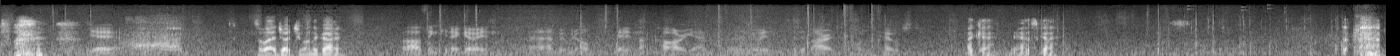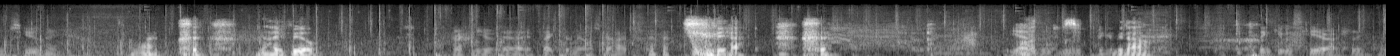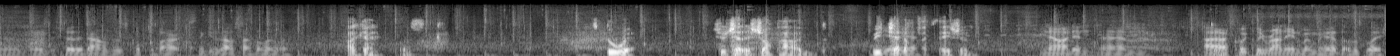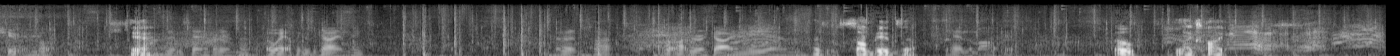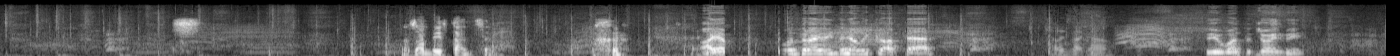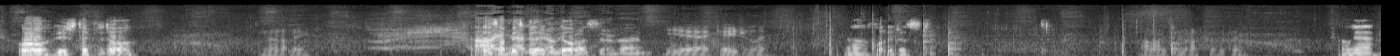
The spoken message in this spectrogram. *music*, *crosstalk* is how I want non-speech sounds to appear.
off. *laughs* Yeah. so where do you actually want to go? Well, I was thinking of going, uh, moving up, getting that car again, and then going to the barracks along the coast. Okay, yeah, let's go. *coughs* Excuse me. I know. *laughs* I know how you feel. I reckon you've uh, infected me on Skype. *laughs* yeah. Yeah, oh, there's- there's- ringing me now. I think it was here actually, um, or was it further down? There was a couple of barracks. I think it was outside the lower. Okay, let's, let's do it. Should we check the shop out and we Yeah, check the yeah. fire station? No, I didn't. Um, I quickly ran in when we heard the other player shooting, but Yeah. I didn't see anybody in there. Oh wait, I think there's a guy in the. No, sorry. It looked like there was a guy in the um, There's a zombie in there. yeah, in the market. Oh, lag spike. That zombie is dancing. I am driving the helicopter. Hell is that guy? Do you want to join me? Whoa, who's just opened the door? No, not me. And the zombies have could the open doors. man. Yeah, occasionally. Oh, I thought they just. I'm on some binoculars again. Oh yeah.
